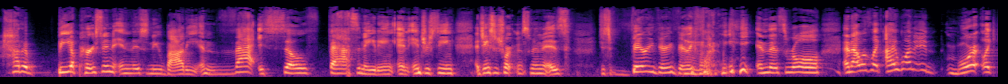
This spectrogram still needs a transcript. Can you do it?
how to be a person in this new body. And that is so fascinating and interesting. And Jason Schwartzman is just very, very, very mm-hmm. funny in this role. And I was like, I wanted more. Like,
